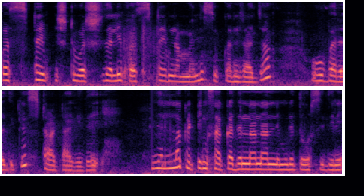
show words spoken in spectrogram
ಫಸ್ಟ್ ಟೈಮ್ ಇಷ್ಟು ವರ್ಷದಲ್ಲಿ ಫಸ್ಟ್ ಟೈಮ್ ನಮ್ಮಲ್ಲಿ ಸುಕಂದ್ರಾಜ ಹೂ ಬರೋದಕ್ಕೆ ಸ್ಟಾರ್ಟ್ ಆಗಿದೆ. ಇದೆಲ್ಲ ಕಟ್ಟಿಂಗ್ಸ್ ಹಾಕೋದನ್ನು ನಾನು ನಿಮಗೆ ತೋರಿಸಿದ್ದೀನಿ.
